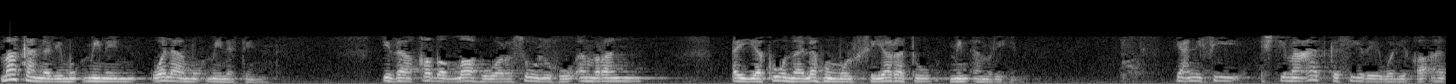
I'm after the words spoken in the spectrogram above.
ما كان لمؤمن ولا مؤمنة إذا قضى الله ورسوله أمرا أن يكون لهم الخيرة من أمرهم. يعني في اجتماعات كثيرة ولقاءات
